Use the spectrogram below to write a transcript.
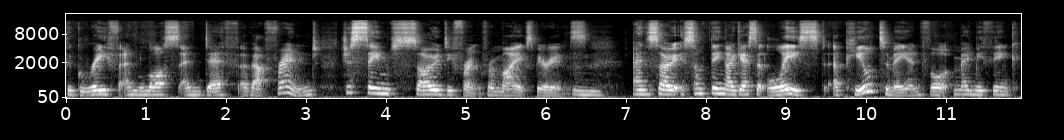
the grief and loss and death of our friend just seemed so different from my experience. and so something I guess at least appealed to me and thought made me think,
